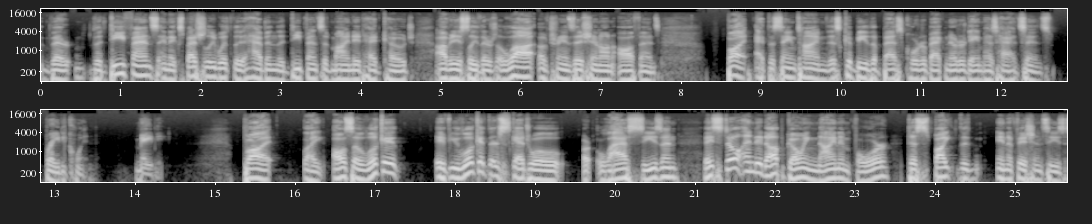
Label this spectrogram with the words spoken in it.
the the defense and especially with the having the defensive minded head coach, obviously there's a lot of transition on offense. But at the same time, this could be the best quarterback Notre Dame has had since Brady Quinn. Maybe. But like also look at if you look at their schedule uh, last season, they still ended up going 9 and 4 despite the inefficiencies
